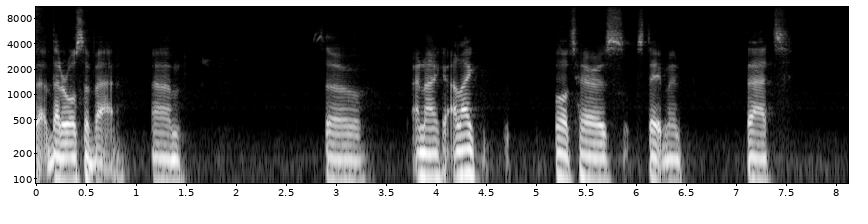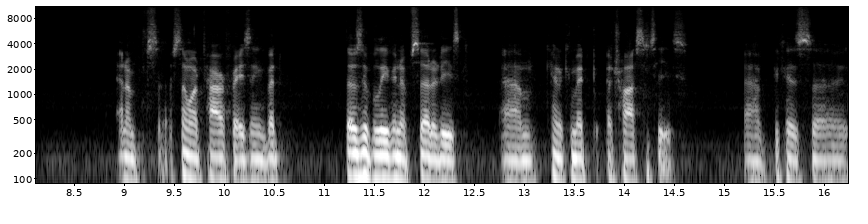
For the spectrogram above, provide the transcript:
that, that are also bad. Um, so, and I, I like Voltaire's statement that, and I'm somewhat paraphrasing, but those who believe in absurdities um, can commit atrocities uh, because uh,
